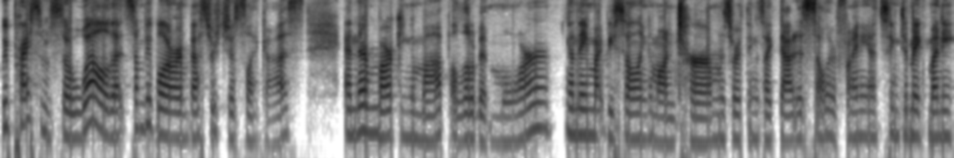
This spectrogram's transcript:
we price them so well that some people are investors just like us, and they're marking them up a little bit more, and they might be selling them on terms or things like that as seller financing to make money.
